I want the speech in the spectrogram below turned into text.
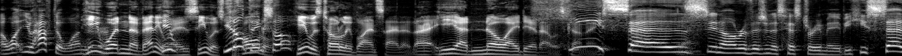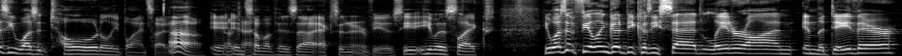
Uh, what you have to wonder. he wouldn't have anyways. He, was. You don't think so? He was totally blindsided. I, he had no idea that was coming. He says, you know, revisionist history maybe. He says he wasn't totally blindsided Oh, in, in some of his uh, exit interviews. He, he was like, he wasn't feeling good because he said later on in the day there,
